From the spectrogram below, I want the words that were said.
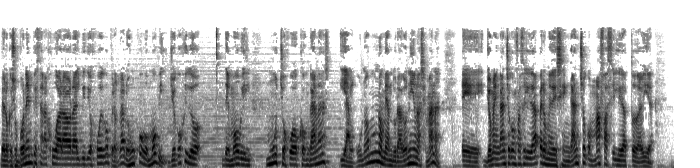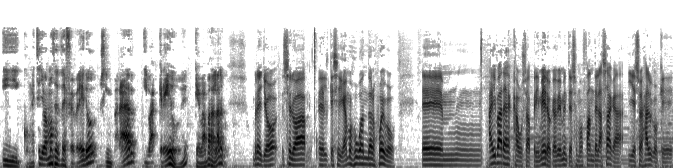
de lo que supone empezar a jugar ahora el videojuego, pero claro, es un juego móvil. Yo he cogido de móvil muchos juegos con ganas y algunos no me han durado ni una semana. Eh, yo me engancho con facilidad, pero me desengancho con más facilidad todavía. Y con este llevamos desde febrero sin parar y va, creo, ¿eh? que va para largo. Hombre, yo se lo ha. El que sigamos jugando al juego. Em, hay varias causas. Primero, que obviamente somos fan de la saga y eso es algo que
